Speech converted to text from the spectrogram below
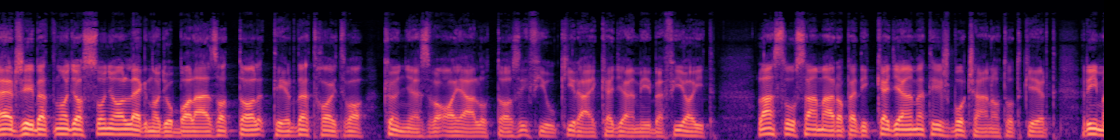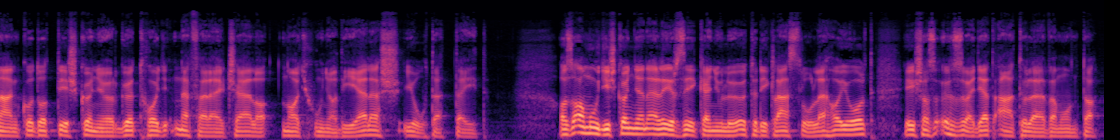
Erzsébet nagyasszony a legnagyobb alázattal, térdet hajtva, könnyezve ajánlotta az ifjú király kegyelmébe fiait, László számára pedig kegyelmet és bocsánatot kért, rimánkodott és könyörgött, hogy ne felejtse el a nagy hunyadi jeles jó tetteit. Az amúgy is könnyen elérzékenyülő ötödik László lehajolt, és az özvegyet átölelve mondta,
